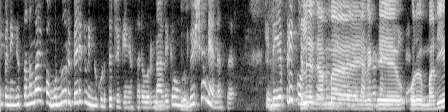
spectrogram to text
இப்ப நீங்க சொன்ன மாதிரி இப்ப முந்நூறு பேருக்கு நீங்க கொடுத்துட்டு இருக்கீங்க சார் ஒரு நாளைக்கு. உங்க விஷன் என்ன சார்? இது எப்படி இல்ல நம்ம எனக்கு? ஒரு மதிய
